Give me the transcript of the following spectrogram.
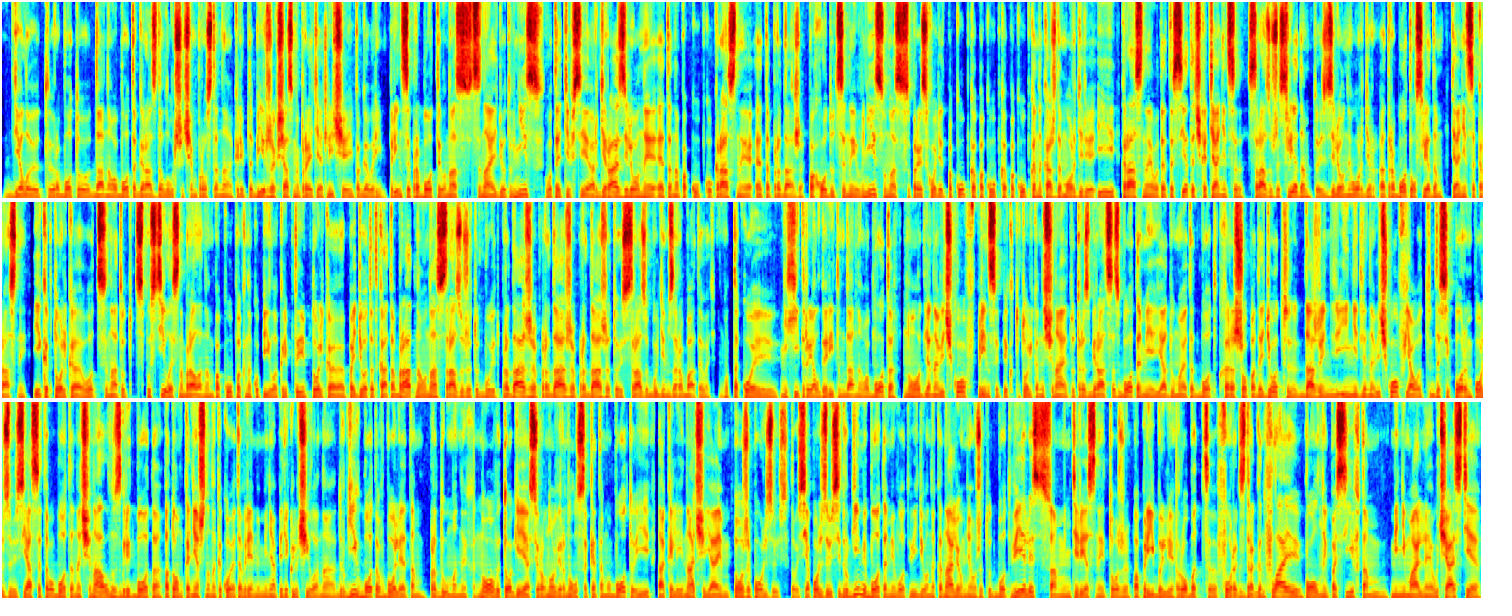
делают работу данного бота гораздо лучше, чем просто на криптобиржах. Сейчас мы про эти отличия и поговорим. Принцип работы у нас цена идет вниз. Вот эти все ордера зеленые это на покупку, красные это продажа. По ходу цены вниз у нас происходит покупка, покупка, покупка на каждом ордере. И красная вот эта сеточка тянется сразу же следом. То есть зеленый ордер отработал, следом тянется красный. И как только вот цена тут спустилась, набрала нам покупок, накупила крипты, только пойдет откат обратно, у нас сразу же тут будет продажа, продажа, продажа, то есть сразу будем зарабатывать. Вот такой нехитрый алгоритм данного бота, но для новичков, в принципе, кто только начинает тут разбираться с ботами, я думаю, этот бот хорошо подойдет, даже и не для новичков. Я вот до сих пор им пользуюсь. Я с этого бота начинал, с гридбота. Потом, конечно, на какое-то время меня переключило на других ботов, более там продуманных. Но в итоге я все равно вернулся к этому боту и так или иначе я им тоже пользуюсь. То есть я пользуюсь и другими ботами. Вот видео на канале у меня уже тут бот Велес, самый интересный тоже по прибыли. Робот Forex Dragonfly, полный пассив, там минимальное участие,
